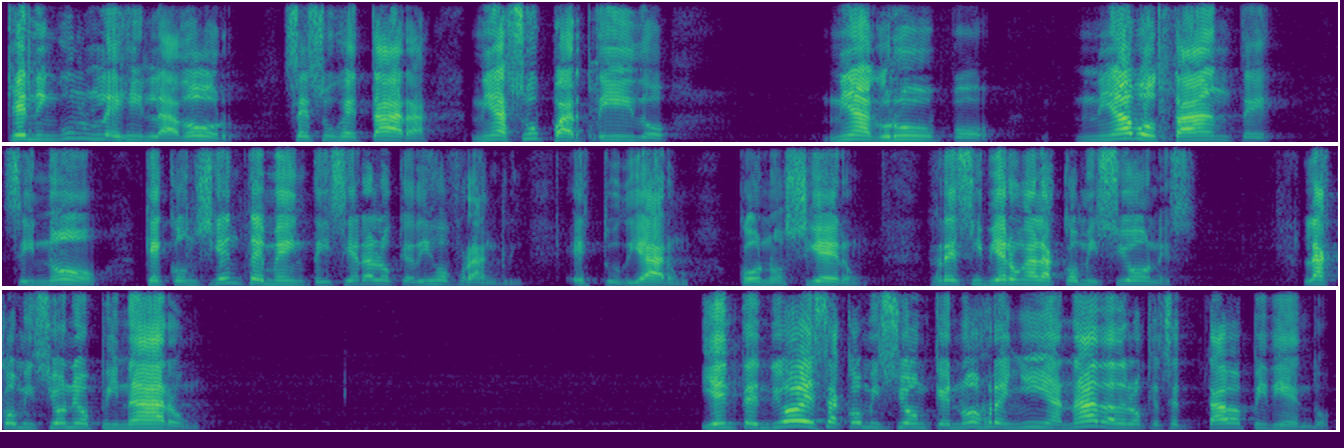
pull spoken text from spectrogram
que ningún legislador se sujetara ni a su partido, ni a grupo, ni a votante, sino que conscientemente hiciera lo que dijo Franklin, estudiaron, conocieron, recibieron a las comisiones, las comisiones opinaron, y entendió esa comisión que no reñía nada de lo que se estaba pidiendo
